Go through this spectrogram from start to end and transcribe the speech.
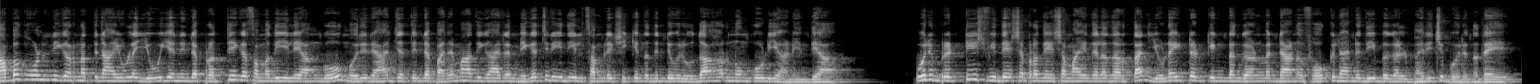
അപകോളനീകരണത്തിനായുള്ള യു എന്നിന്റെ പ്രത്യേക സമിതിയിലെ അംഗവും ഒരു രാജ്യത്തിന്റെ പരമാധികാരം മികച്ച രീതിയിൽ സംരക്ഷിക്കുന്നതിന്റെ ഒരു ഉദാഹരണവും കൂടിയാണ് ഇന്ത്യ. ഒരു ബ്രിട്ടീഷ് വിദേശ പ്രദേശമായി നിലനിർത്താൻ യുണൈറ്റഡ് കിങ്ഡം ആണ് ഫോക്ലാൻഡ് ദ്വീപുകൾ ഭരിച്ചു പോരുന്നത്.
